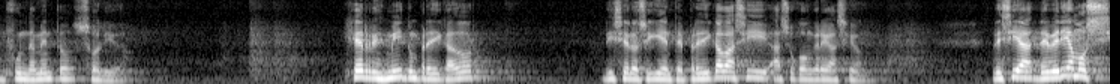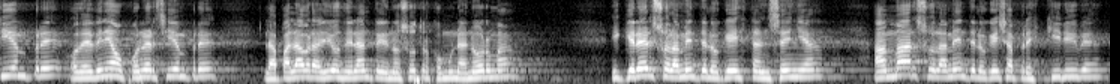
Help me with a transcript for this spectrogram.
Un fundamento sólido. Henry Smith, un predicador, dice lo siguiente, predicaba así a su congregación. Decía, deberíamos siempre o deberíamos poner siempre la palabra de Dios delante de nosotros como una norma y querer solamente lo que ésta enseña, amar solamente lo que ella prescribe,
